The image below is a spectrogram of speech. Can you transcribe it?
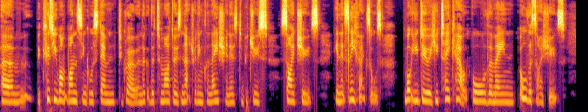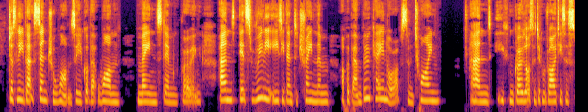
um, because you want one single stem to grow, and the, the tomato's natural inclination is to produce side shoots in its leaf axils. What you do is you take out all the main, all the side shoots, just leave that central one, so you've got that one main stem growing, and it's really easy then to train them up a bamboo cane or up some twine and you can grow lots of different varieties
